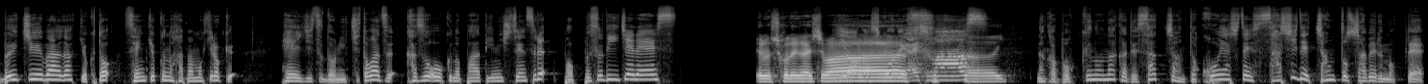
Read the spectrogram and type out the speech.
VTuber 楽曲と選曲の幅も広く平日土日問わず数多くのパーティーに出演するポップス DJ ですよろしくお願いします。よろしくお願いしますはーい。なんか僕の中でさっちゃんとこうやって差しでちゃんと喋るのって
